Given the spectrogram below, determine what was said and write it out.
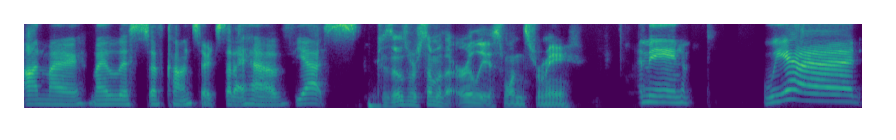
on my my list of concerts that I have. Yes. Because those were some of the earliest ones for me. I mean, we had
